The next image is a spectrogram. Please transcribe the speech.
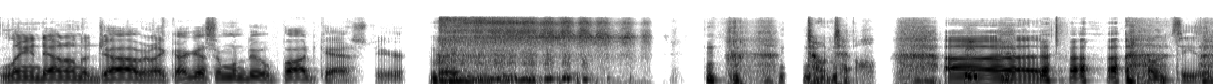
laying down on the job and like I guess I'm gonna do a podcast here. Right? don't tell. Uh I'm teasing.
